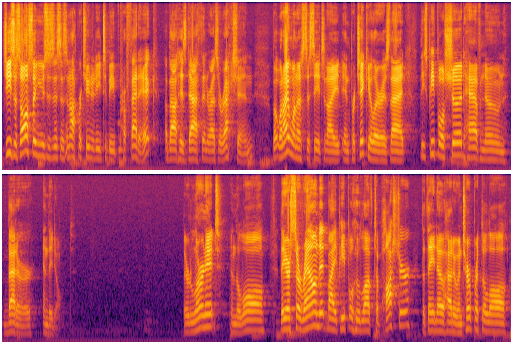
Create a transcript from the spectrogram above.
Jesus also uses this as an opportunity to be prophetic about his death and resurrection. But what I want us to see tonight in particular is that these people should have known better, and they don't. They're learned in the law. They are surrounded by people who love to posture that they know how to interpret the law,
